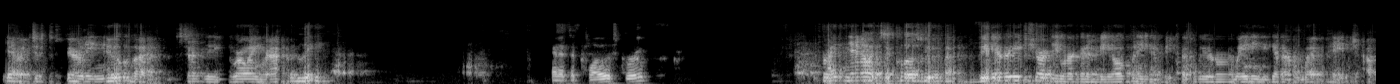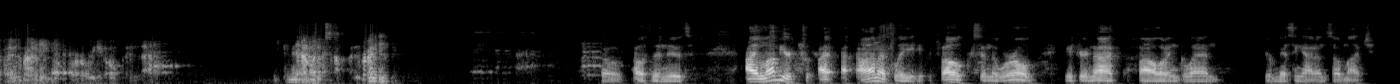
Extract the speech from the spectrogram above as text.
Yeah, which is fairly new, but certainly growing rapidly. And it's a closed group? Right now it's a closed group, but very shortly we're going to be opening it because we were waiting to get our web page up and running before we opened that. Now it's up and running. So, post the news. I love your, I, honestly, folks in the world, if you're not following Glenn, you're missing out on so much.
